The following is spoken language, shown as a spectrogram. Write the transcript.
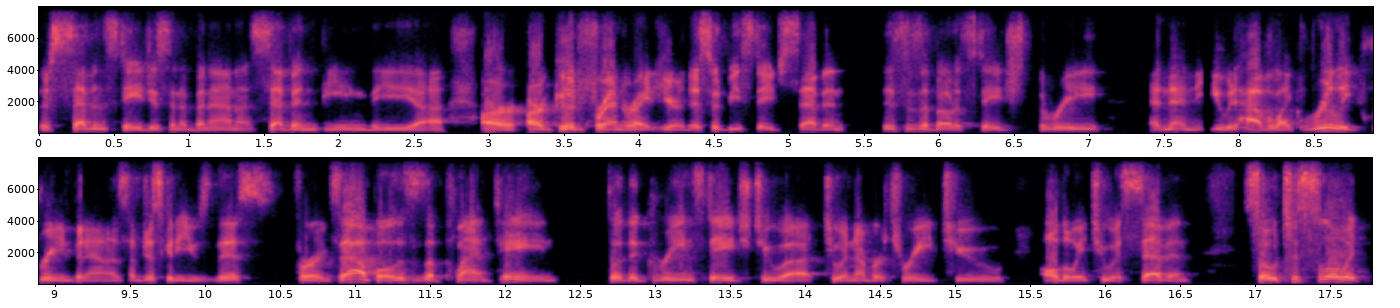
there's seven stages in a banana. Seven being the uh, our our good friend right here. This would be stage seven. This is about a stage three and then you would have like really green bananas. I'm just going to use this for example. This is a plantain, so the green stage to a to a number three to all the way to a seven. So to slow it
